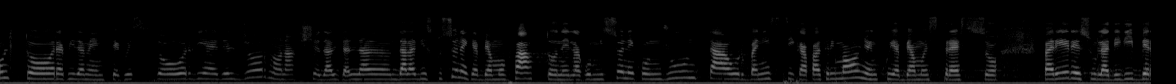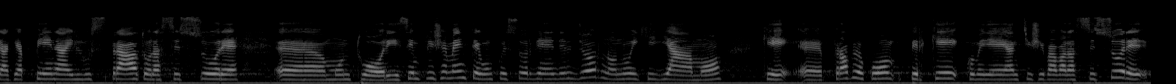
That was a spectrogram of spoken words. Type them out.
molto rapidamente, questo ordine del giorno nasce dal, dal, dalla discussione che abbiamo fatto nella Commissione congiunta urbanistica patrimonio in cui abbiamo espresso parere sulla delibera che ha appena illustrato l'assessore eh, Montuori. Semplicemente con questo ordine del giorno noi chiediamo che eh, proprio perché, come anticipava l'assessore,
